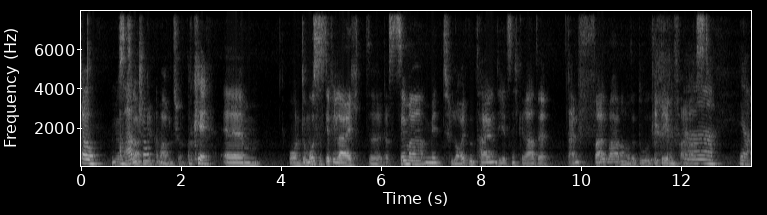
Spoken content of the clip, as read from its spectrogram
Oh, Wir müssen Am Abend schlafen schon? Gehen. Am Abend schon. okay. Ähm, und du musstest dir vielleicht äh, das Zimmer mit Leuten teilen, die jetzt nicht gerade dein Fall waren oder du deren Fall warst. Ah, ja.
